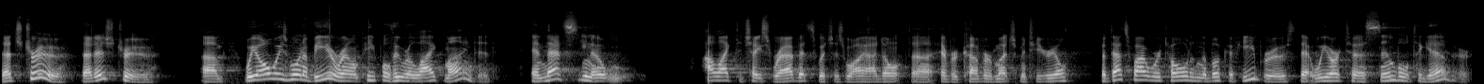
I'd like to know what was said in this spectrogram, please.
That's true. That is true. Um, we always want to be around people who are like minded. And that's, you know, I like to chase rabbits, which is why I don't uh, ever cover much material. But that's why we're told in the book of Hebrews that we are to assemble together.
